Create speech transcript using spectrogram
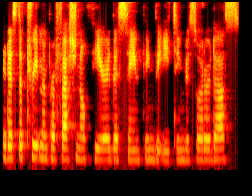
it is the treatment professional fear the same thing the eating disorder does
